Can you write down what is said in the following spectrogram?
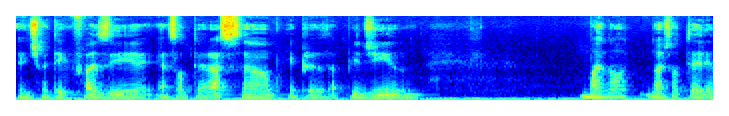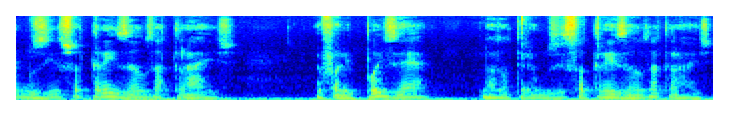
a gente vai ter que fazer essa alteração, porque a empresa está pedindo. Mas nós, nós alteramos isso há três anos atrás. Eu falei: pois é, nós alteramos isso há três anos atrás.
